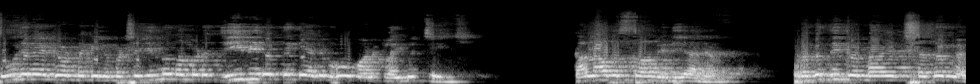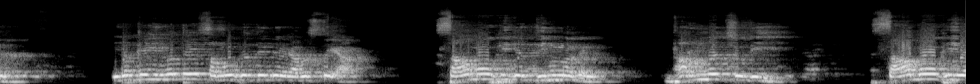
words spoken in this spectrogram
സൂചനയൊക്കെ ഉണ്ടെങ്കിലും പക്ഷെ ഇന്ന് നമ്മുടെ ജീവിതത്തിന്റെ അനുഭവമാണ് ക്ലൈമറ്റ് ചേഞ്ച് കാലാവസ്ഥാ വ്യതിയാനം പ്രകൃതിക്കുണ്ടായ ക്ഷതങ്ങൾ ഇതൊക്കെ ഇന്നത്തെ സമൂഹത്തിന്റെ ഒരു അവസ്ഥയാണ്. സാമൂഹിക തിന്മകൾ ധർമ്മച്യുതി സാമൂഹിക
